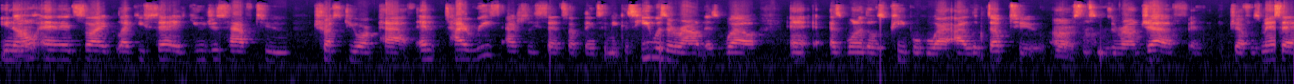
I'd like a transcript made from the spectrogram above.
you know? And it's like, like you said, you just have to trust your path. And Tyrese actually said something to me because he was around as well and, as one of those people who I, I looked up to um, right. since he was around Jeff. And Jeff was man said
